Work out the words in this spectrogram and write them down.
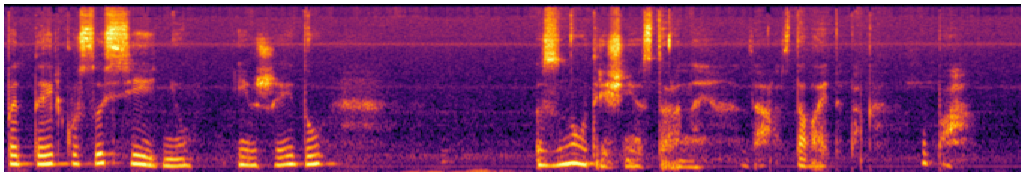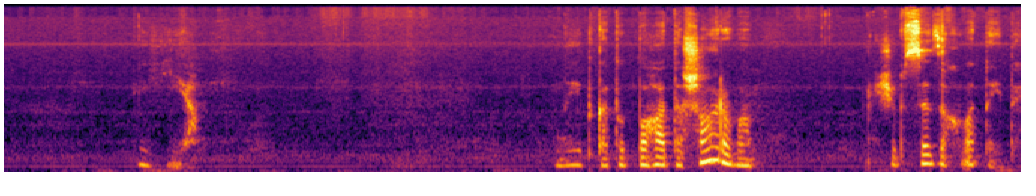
петельку сусідню і вже йду з внутрішньої сторони. Зараз давайте так. Опа. Є. Нитка тут багатошарова, щоб все захватити.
